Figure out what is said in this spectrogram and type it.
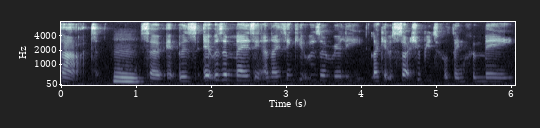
that. Mm. So it was it was amazing, and I think it was a really like it was such a beautiful thing for me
